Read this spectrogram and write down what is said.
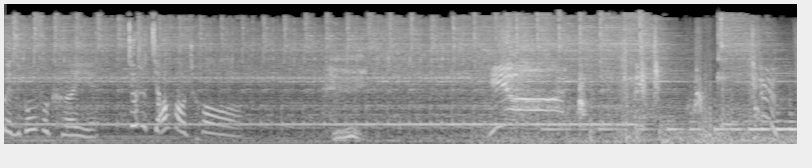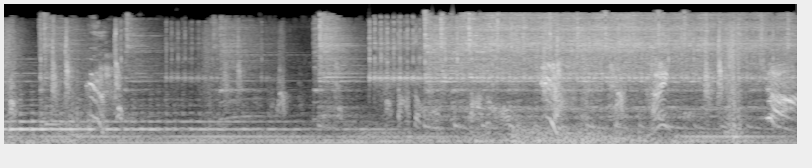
鬼子功夫可以，就是脚好臭哦。打得好，打得好！哎，呀！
